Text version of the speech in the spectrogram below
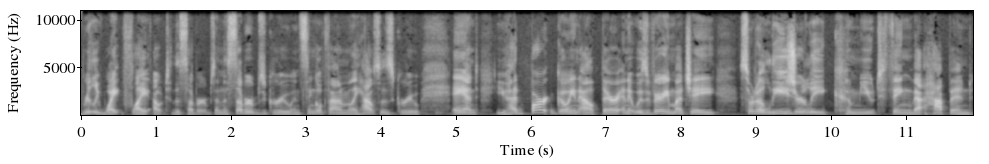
really white flight out to the suburbs, and the suburbs grew, and single family houses grew, and you had BART going out there, and it was very much a sort of leisurely commute thing that happened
